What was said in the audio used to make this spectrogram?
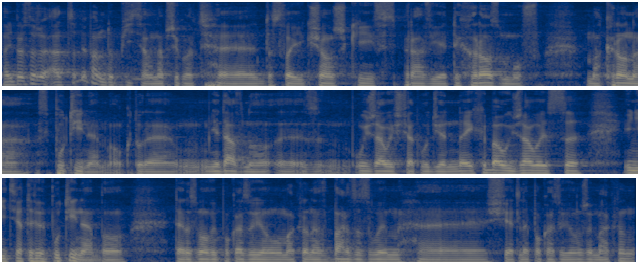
Panie profesorze, a co by pan dopisał na przykład e, do swojej książki w sprawie tych rozmów Macrona z Putinem, o które niedawno e, ujrzały światło dzienne i chyba ujrzały z inicjatywy Putina, bo te rozmowy pokazują Macrona w bardzo złym świetle, pokazują, że Macron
